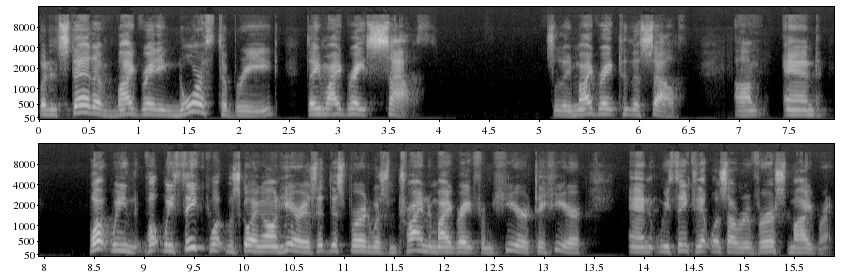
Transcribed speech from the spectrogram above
But instead of migrating north to breed, they migrate south. So they migrate to the south. Um, and what we, what we think what was going on here is that this bird was trying to migrate from here to here, and we think it was a reverse migrant.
